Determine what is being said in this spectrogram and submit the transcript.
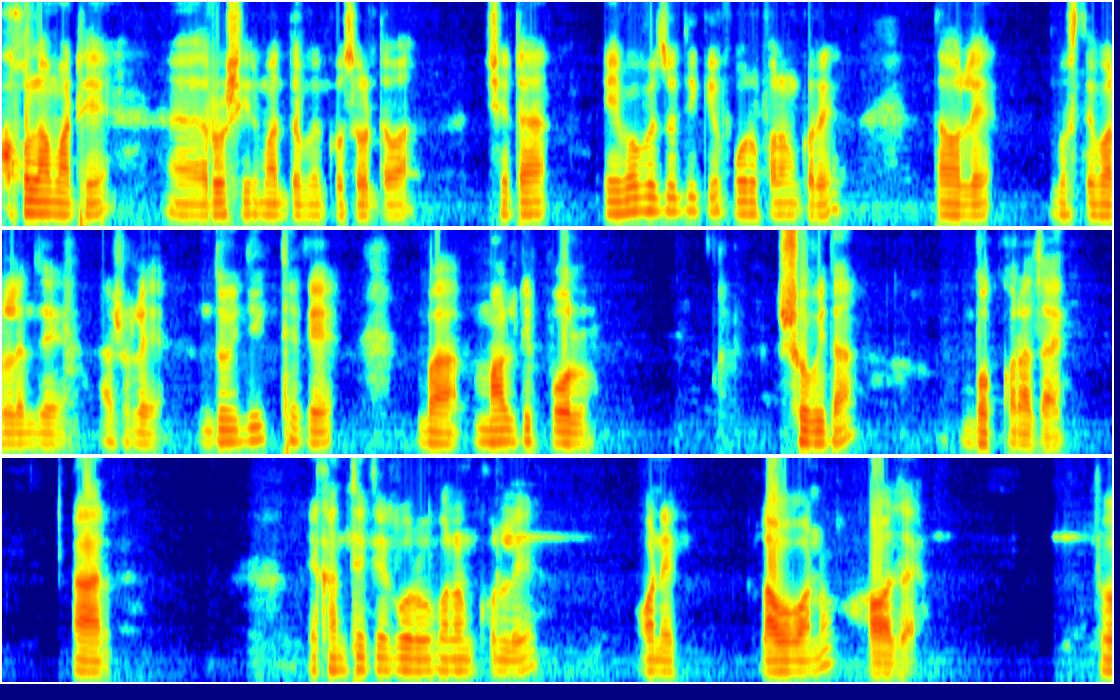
খোলা মাঠে রশির মাধ্যমে গোসর দেওয়া, সেটা এভাবে যদি কেউ গরু পালন করে তাহলে বুঝতে পারলেন যে আসলে দুই দিক থেকে বা মাল্টিপল সুবিধা ভোগ করা যায়। আর এখান থেকে গরু পালন করলে অনেক লাভবানও হওয়া যায়। তো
